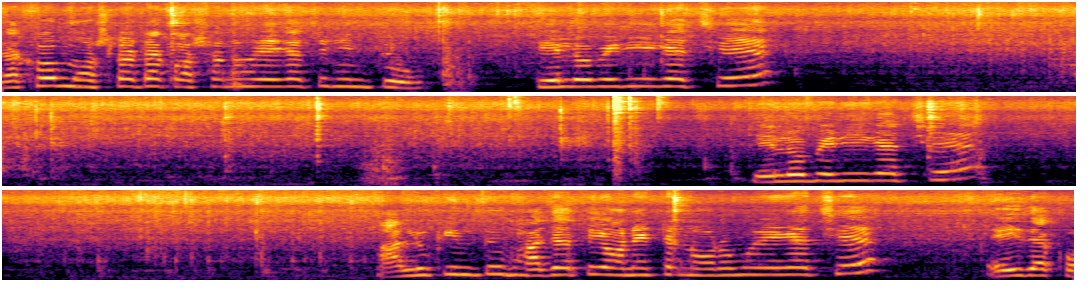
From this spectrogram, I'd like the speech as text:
দেখো মশলাটা কষানো হয়ে গেছে কিন্তু তেলও বেরিয়ে গেছে। তেলও বেরিয়ে গেছে। আলু কিন্তু ভাজাতে অনেকটা নরম হয়ে গেছে। এই দেখো,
